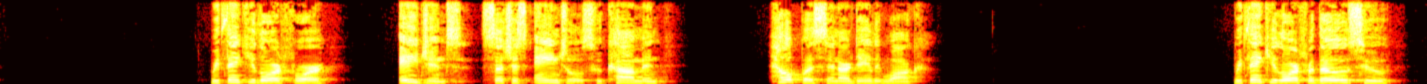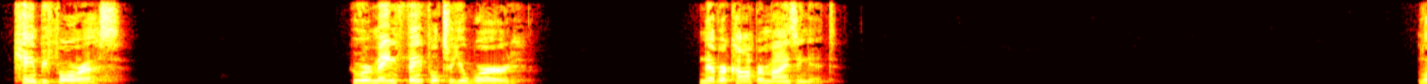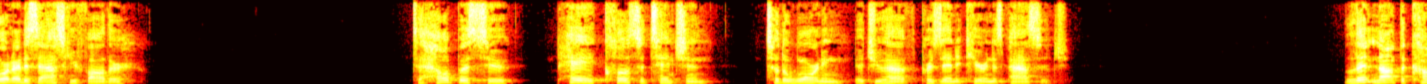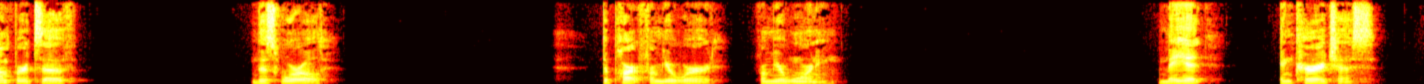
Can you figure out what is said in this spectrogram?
We thank you, Lord, for agents such as angels who come and help us in our daily walk. We thank you, Lord, for those who came before us, who remain faithful to your word, never compromising it. Lord, I just ask you, Father, to help us to pay close attention to the warning that you have presented here in this passage. Let not the comforts of this world depart from your word, from your warning. May it encourage us,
